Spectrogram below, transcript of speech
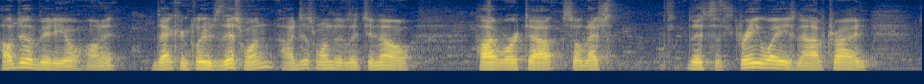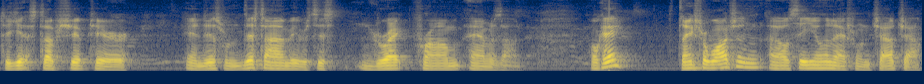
I'll do a video on it. That concludes this one. I just wanted to let you know how it worked out. So that's this is three ways now I've tried to get stuff shipped here, and this one this time it was just direct from Amazon. Okay, thanks for watching. I'll see you on the next one. Ciao, ciao.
